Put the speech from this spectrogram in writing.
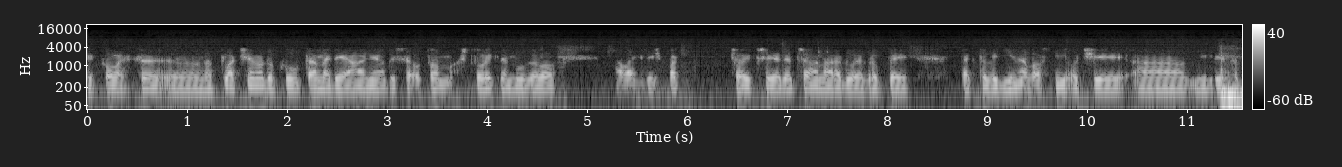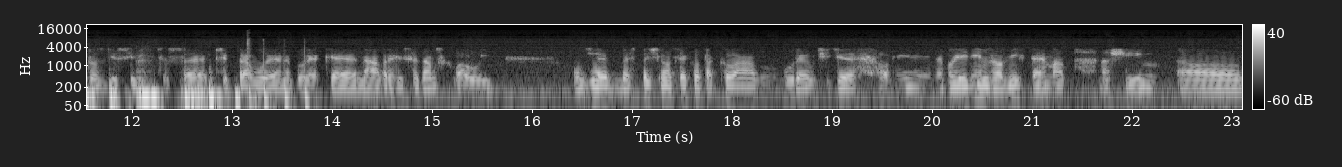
jako lehce uh, zatlačeno do kouta mediálně, aby se o tom až tolik nemluvilo, ale když pak člověk přijede třeba na Radu Evropy, tak to vidí na vlastní oči a někdy je to děsivý, co se připravuje nebo jaké návrhy se tam schvalují. Takže bezpečnost jako taková bude určitě hlavním, nebo jedním z hlavních témat naším. Uh,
